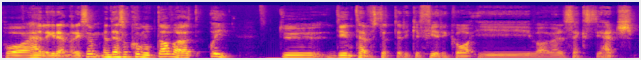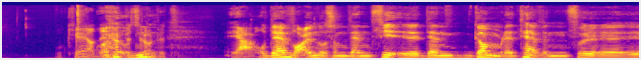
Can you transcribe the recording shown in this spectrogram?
på hele greiene, liksom. Men det som kom opp da, var at oi du, din TV støtter ikke 4K i hva vel 60 hertz. Ok, ja, det høres rart ut. Ja, og det var jo noe som den, den gamle TV-en uh,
